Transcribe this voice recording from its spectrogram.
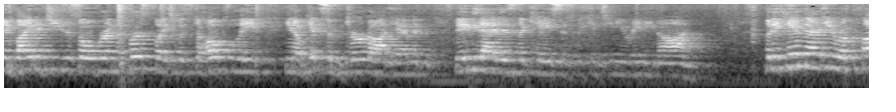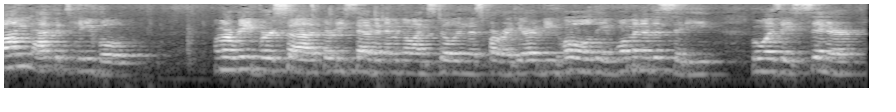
invited Jesus over in the first place was to hopefully, you know, get some dirt on him. And maybe that is the case as we continue reading on. But he came there and he reclined at the table. I'm going to read verse uh, 37, even though I'm still in this part right here. And behold, a woman of the city who was a sinner,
